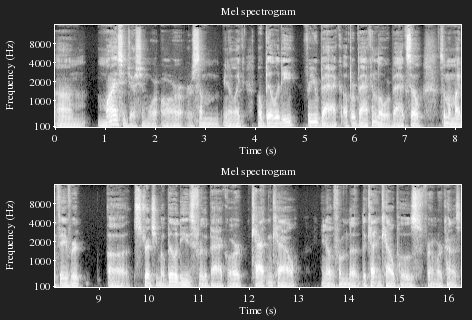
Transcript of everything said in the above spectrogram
um my suggestion were are, are some you know like mobility for your back upper back and lower back so some of my favorite uh stretchy mobilities for the back are cat and cow you know from the the cat and cow pose from are kind of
